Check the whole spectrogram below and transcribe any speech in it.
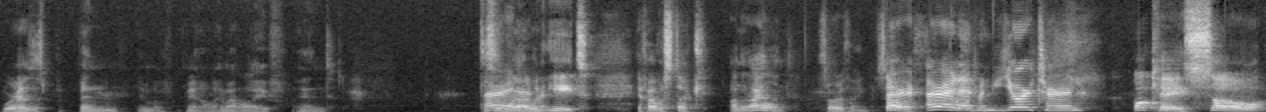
where has this been in my, you know in my life? And this All is right, what I would eat if I was stuck on an island, sort of thing. So All right, all right, Edwin, your turn. okay, so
